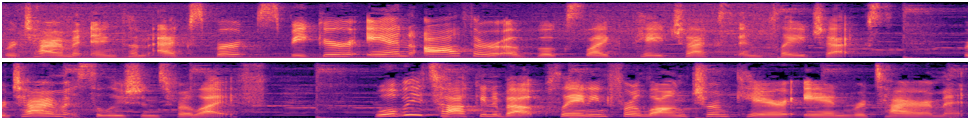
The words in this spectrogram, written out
retirement income expert, speaker, and author of books like Paychecks and Playchecks Retirement Solutions for Life. We'll be talking about planning for long term care and retirement.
